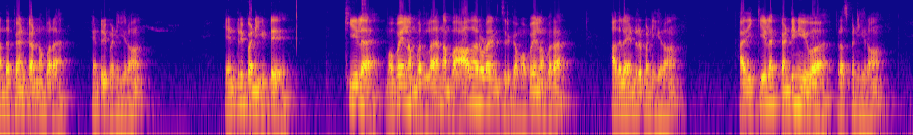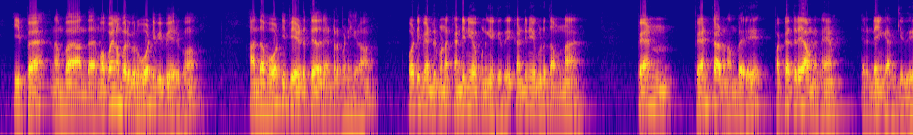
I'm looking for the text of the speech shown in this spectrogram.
அந்த பேன் கார்டு நம்பரை என்ட்ரி பண்ணிக்கிறோம். என்ட்ரி பண்ணிக்கிட்டு கீழே மொபைல் நம்பரில் நம்ம ஆதாரோட இணைச்சிருக்க மொபைல் நம்பரை அதில் என்ட்ரு பண்ணிக்கிறோம். அது கீழே கண்டினியூவாக ப்ரெஸ் பண்ணிக்கிறோம். இப்போ நம்ம அந்த மொபைல் நம்பருக்கு ஒரு ஓடிபி போயிருக்கோம் அந்த ஓடிபி எடுத்து அதில் என்டர் பண்ணிக்கிறோம். ஓடிபி என்ட்ரு பண்ணால் கண்டினியூ அப்படின்னு கேட்குது கண்டினியூ கொடுத்தோம்னா பேன் பேன் கார்டு நம்பரு பக்கத்துலேயே அவங்க நேம் ரெண்டையும் காமிக்குது.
